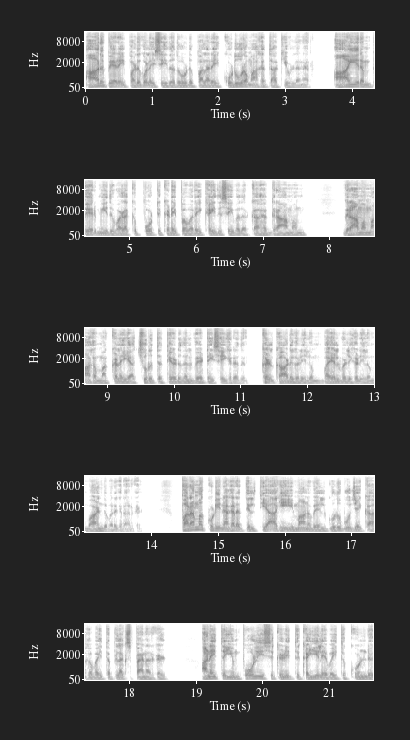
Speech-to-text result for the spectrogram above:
ஆறு பேரை படுகொலை செய்ததோடு பலரை கொடூரமாக தாக்கியுள்ளனர். ஆயிரம் பேர் மீது வழக்கு போட்டு கிடைப்பவரை கைது செய்வதற்காக கிராமம் கிராமமாக மக்களை அச்சுறுத்த தேடுதல் வேட்டை செய்கிறது. மக்கள் காடுகளிலும் வயல்வெளிகளிலும் வாழ்ந்து வருகிறார்கள். பரமக்குடி நகரத்தில் தியாகி இமானுவேல் குரு பூஜைக்காக வைத்த பிளக்ஸ் பேனர்கள் அனைத்தையும் போலீசு கிழித்து கையிலே வைத்துக் கொண்டு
